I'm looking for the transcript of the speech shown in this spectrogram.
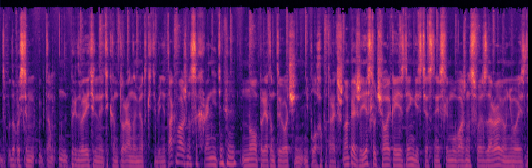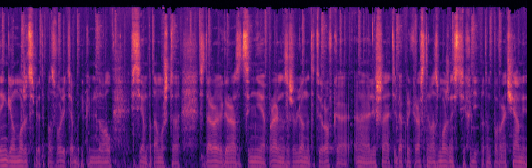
допустим, там предварительно эти контура наметки тебе не так важно сохранить, но при этом ты очень неплохо потратишь. Но опять же, если у человека есть деньги, естественно, если ему важно свое здоровье, у него есть деньги, он может себе это позволить, я бы рекомендовал всем, потому что здоровье гораздо ценнее. Правильно заживленная татуировка э, лишает тебя прекрасной возможности ходить потом по врачам и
